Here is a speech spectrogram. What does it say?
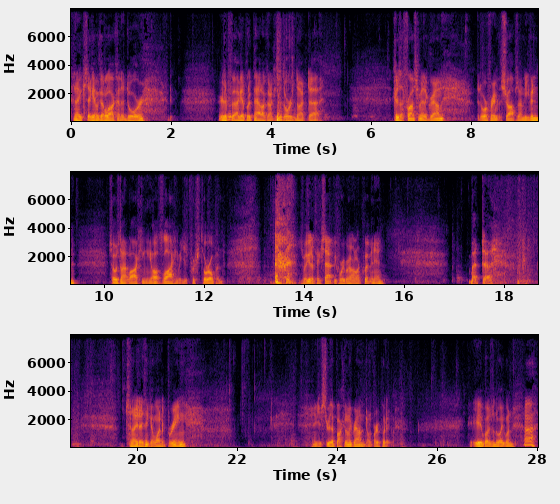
tonight because I haven't got a lock on the door. I got to put a padlock on because the door's not because the frost came out of the ground. The door frame of the shop is uneven, so it's not locking. All it's locking, but you just push the door open. so we got to fix that before we bring all our equipment in. But uh, tonight, I think I want to bring. and I just threw that bucket on the ground. Don't worry, put it. It wasn't the white one. Ah.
